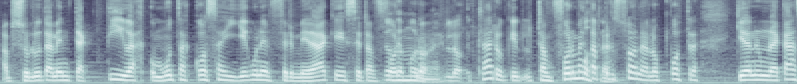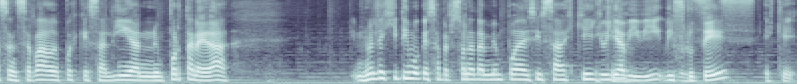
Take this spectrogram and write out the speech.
absolutamente activas con muchas cosas y llega una enfermedad que se transforma. claro, que transforma a estas personas, los postras, quedan en una casa encerrados después que salían, no importa la edad. No es legítimo que esa persona también pueda decir, ¿sabes qué? Yo ya viví, disfruté. Es, que.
